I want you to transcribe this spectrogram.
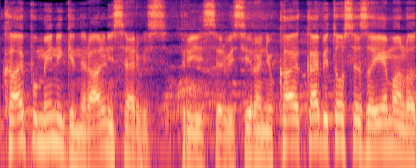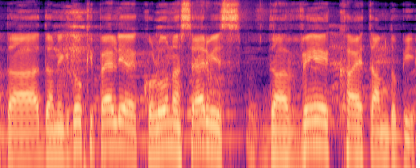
Kaj pomeni generalni servis pri servisiranju? Kaj, kaj bi to vse zajemalo, da, da nekdo, ki pelje kolo na servis, da ve, kaj tam dobi?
